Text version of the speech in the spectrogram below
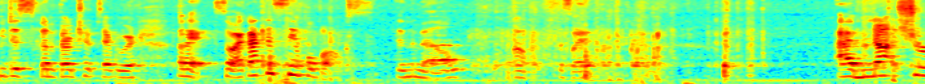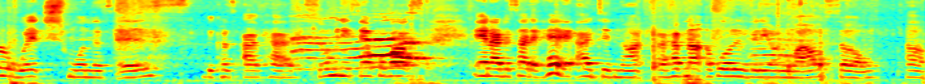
we just gonna throw chips everywhere. Okay, so I got this sample box in the mail. Oh, this way. I'm not sure which one this is because I've had so many sample box and I decided, hey, I did not, I have not uploaded a video in a while, so um,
